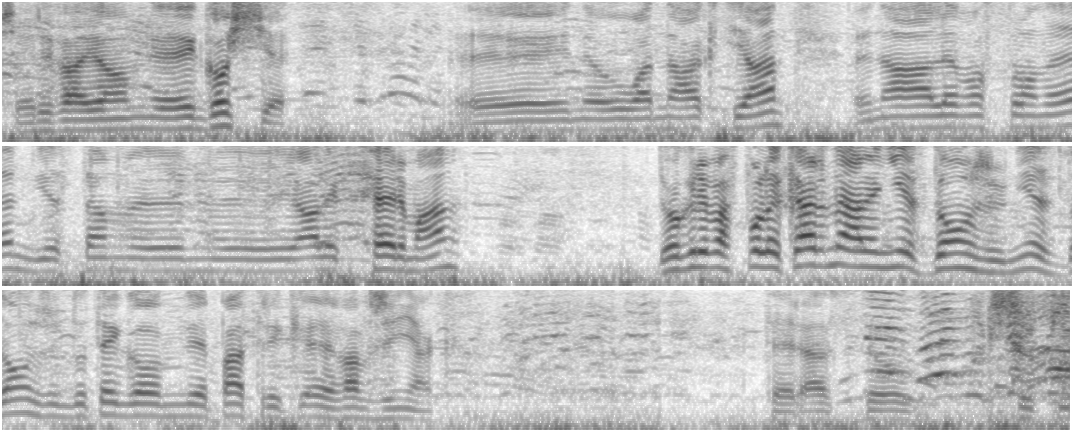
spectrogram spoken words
Przerywają e, goście. E, No, ładna akcja. Na lewą stronę jest tam e, Alex Herman. Dogrywa w pole karne, ale nie zdążył. Nie zdążył do tego Patryk Wawrzyniak. Teraz krzyki.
